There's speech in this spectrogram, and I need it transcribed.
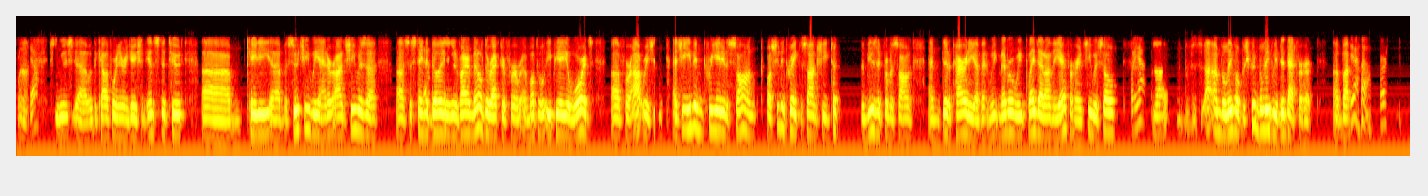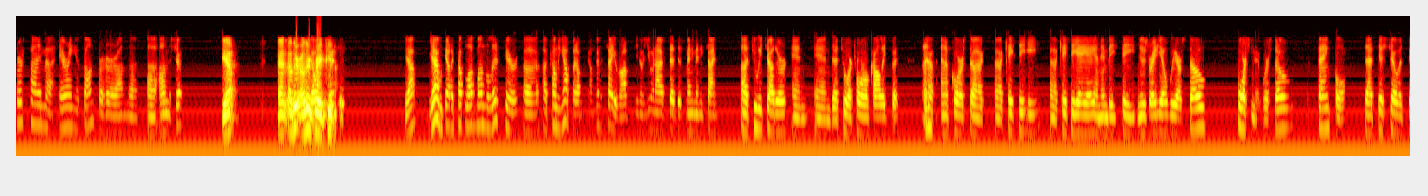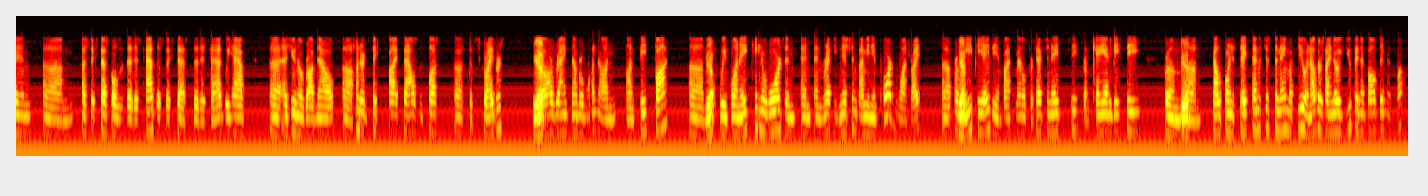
Uh, yeah. She was uh, with the California Irrigation Institute. Um, Katie uh, Masucci, we had her on. She was a, a sustainability yeah. and environmental director for uh, multiple EPA awards uh, for outreach, and she even created a song. Well, she didn't create the song. She took the music from a song and did a parody of it. We remember we played that on the air for her, and she was so oh, yeah. uh, unbelievable. She couldn't believe we did that for her. Uh, but yeah, first first time uh, airing a song for her on the uh, on the show. Yeah, and other other great people. Yeah, yeah, we got a couple of them on the list here uh, uh, coming up. But I'm I'm going to tell you, Rob. You know, you and I have said this many many times uh, to each other and and uh, to our Toro colleagues, but and of course uh, uh, KCE, uh, KCAA, and NBC News Radio. We are so fortunate. We're so thankful that this show has been um, a successful that it's had the success that it's had. We have, uh, as you know, Rob, now uh, 165,000 plus uh, subscribers. Yep. We are ranked number one on on FeedSpot. Um, yep. We've won 18 awards and, and, and recognitions. I mean, important ones, right? Uh, from yep. the EPA, the Environmental Protection Agency, from KNBC, from yep. um, California State Senate, just to name a few, and others I know you've been involved in as well.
